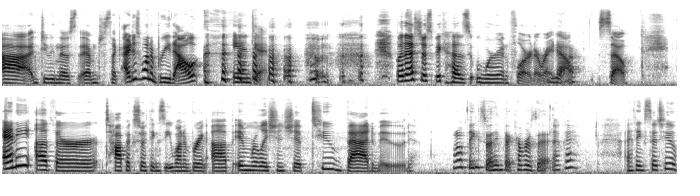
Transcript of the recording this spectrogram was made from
uh, doing those, I'm just like, I just want to breathe out and in. but that's just because we're in Florida right Yeah. now. So, any other topics or things that you want to bring up in relationship to bad mood? I don't think so. I think that covers it. Okay. I think so too.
